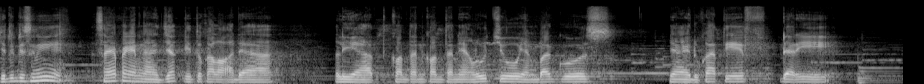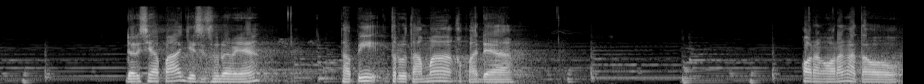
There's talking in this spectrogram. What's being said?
Jadi di sini saya pengen ngajak gitu kalau ada lihat konten-konten yang lucu yang bagus yang edukatif dari dari siapa aja sih sebenarnya? Tapi terutama kepada orang-orang atau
